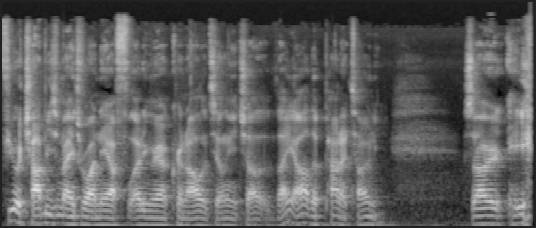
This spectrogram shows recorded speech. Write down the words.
few of Chubby's mates right now floating around Cronulla telling each other they are the panettone. So he,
